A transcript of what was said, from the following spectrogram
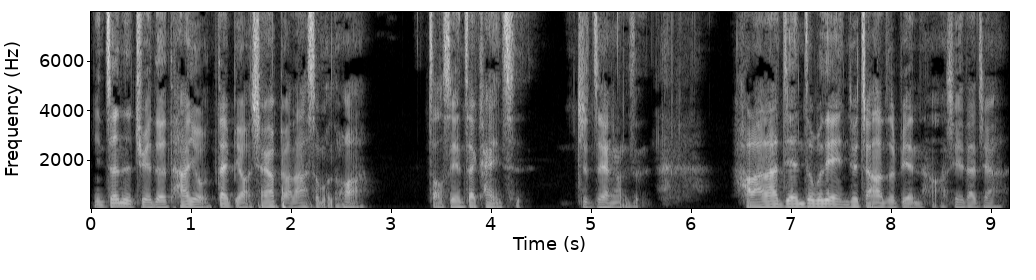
你真的觉得它有代表想要表达什么的话，找时间再看一次，就这样子。好了，那今天这部电影就讲到这边，好，谢谢大家。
